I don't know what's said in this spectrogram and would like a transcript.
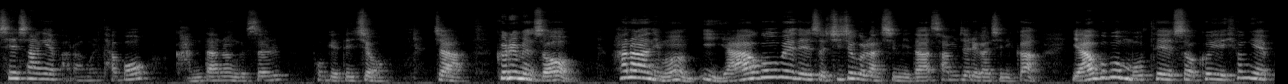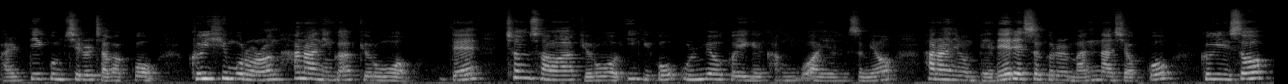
세상의 바람을 타고 간다는 것을 보게 되죠. 자, 그러면서 하나님은 이 야곱에 대해서 지적을 하십니다. 3절에 가시니까 야곱은 모태에서 그의 형의 발뒤꿈치를 잡았고 그 힘으로는 하나님과 겨루어 때 천사와 겨루어 이기고 울며 그에게 강구하였으며 하나님은 베델에서 그를 만나셨고 거기서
